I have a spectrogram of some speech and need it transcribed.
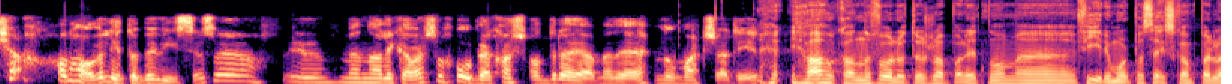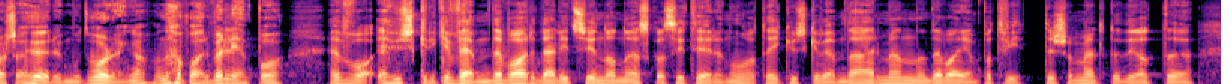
Tja, han har vel litt å bevise, så, men allikevel så håper jeg kanskje han drøyer med det noen matcher til. Ja, han kan få lov til å slappe av litt nå, med fire mål på seks kamper. Lar seg høre mot Vålerenga. Men det var vel en på jeg, var, jeg, husker ikke hvem det var. Det er litt synd da når jeg skal sitere noe at jeg ikke husker hvem det er, men det var en på Twitter som meldte det at uh,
